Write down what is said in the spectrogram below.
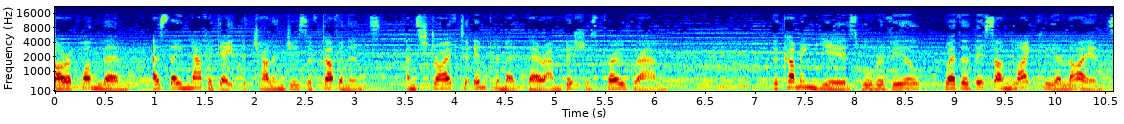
are upon them as they navigate the challenges of governance and strive to implement their ambitious programme. The coming years will reveal whether this unlikely alliance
